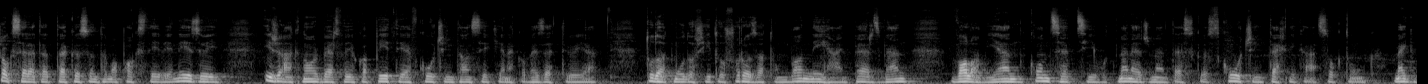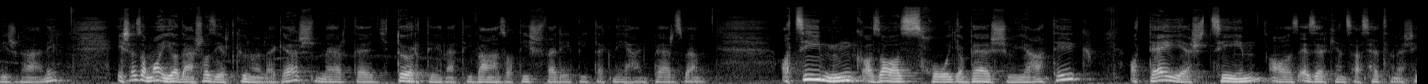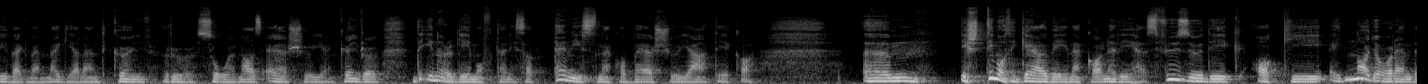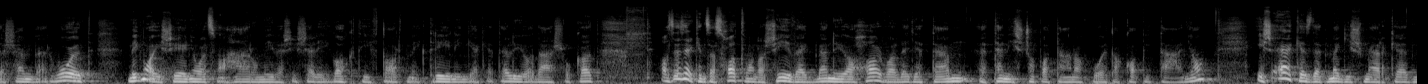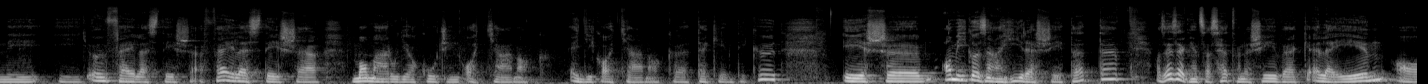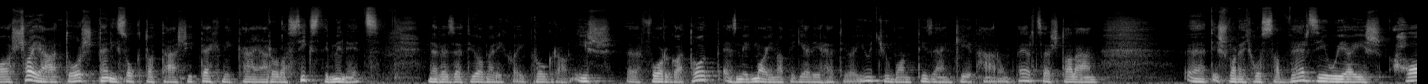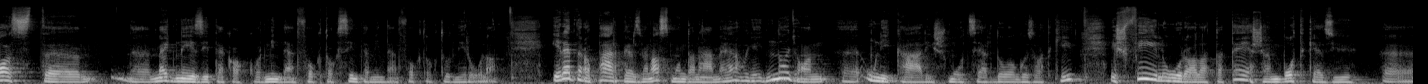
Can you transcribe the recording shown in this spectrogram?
Sok szeretettel köszöntöm a Pax TV nézőit. Izsák Norbert vagyok, a PTF coaching tanszékjének a vezetője. Tudatmódosító sorozatunkban néhány percben valamilyen koncepciót, menedzsment eszközt, coaching technikát szoktunk megvizsgálni. És ez a mai adás azért különleges, mert egy történeti vázat is felépítek néhány percben. A címünk az az, hogy a belső játék, a teljes cím az 1970-es években megjelent könyvről szólna, az első ilyen könyvről, The Inner Game of Tennis, a tenisznek a belső játéka. Um, és Timothy Galway-nek a nevéhez fűződik, aki egy nagyon rendes ember volt, még ma is él, 83 éves és elég aktív, tart még tréningeket, előadásokat. Az 1960-as években ő a Harvard Egyetem tenisz csapatának volt a kapitánya, és elkezdett megismerkedni így önfejlesztéssel, fejlesztéssel, ma már ugye a coaching atyának, egyik atyának tekintik őt, és ami igazán híressé tette, az 1970-es évek elején a sajátos teniszoktatási technikájáról a 60 Minutes nevezetű amerikai program is forgatott, ez még mai napig elérhető a YouTube-on, 12-3 perces talán, és van egy hosszabb verziója is. Ha azt megnézitek, akkor mindent fogtok, szinte mindent fogtok tudni róla. Én ebben a pár percben azt mondanám el, hogy egy nagyon unikális módszer dolgozott ki, és fél óra alatt a teljesen botkezű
